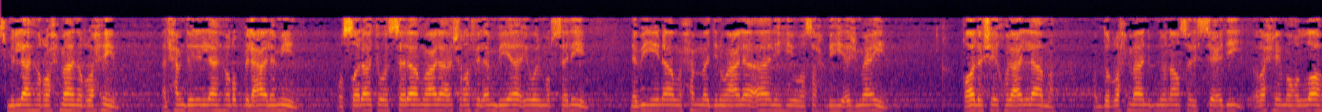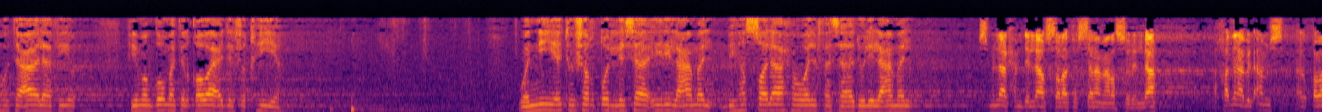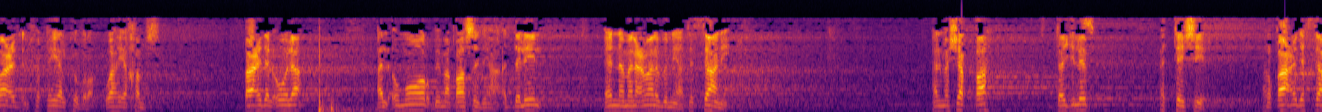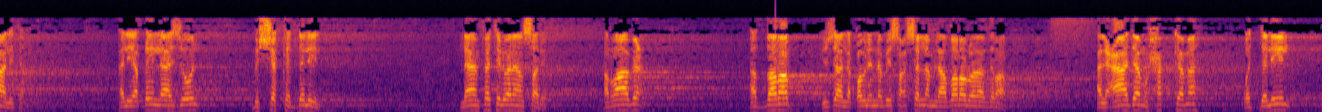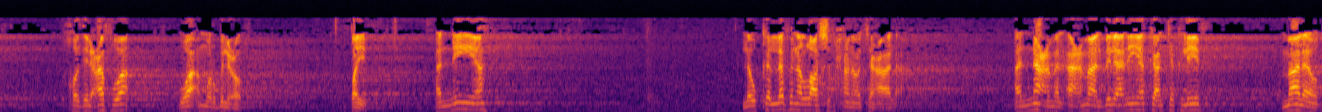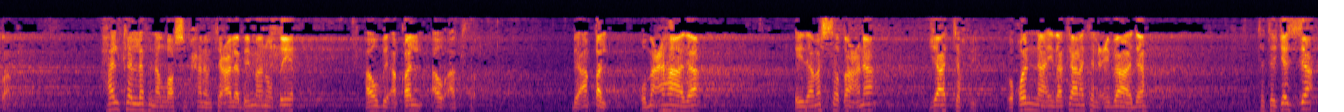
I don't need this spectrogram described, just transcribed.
بسم الله الرحمن الرحيم. الحمد لله رب العالمين والصلاة والسلام على أشرف الأنبياء والمرسلين نبينا محمد وعلى آله وصحبه أجمعين. قال شيخ العلامة عبد الرحمن بن ناصر السعدي رحمه الله تعالى في في منظومة القواعد الفقهية. والنية شرط لسائر العمل بها الصلاح والفساد للعمل. بسم الله الحمد لله والصلاة والسلام على رسول الله. أخذنا بالأمس القواعد الفقهية الكبرى وهي خمس. القاعدة الأولى الأمور بمقاصدها. الدليل إنما الأعمال بالنيات. الثاني المشقة تجلب التيسير. القاعدة الثالثة اليقين لا يزول بالشك الدليل. لا ينفتل ولا ينصرف. الرابع الضرر يزال لقول النبي صلى الله عليه وسلم لا ضرر ولا ضرار. العادة محكمة والدليل خذ العفو وأمر بالعرف طيب النية لو كلفنا الله سبحانه وتعالى أن نعمل أعمال بلا نية كان تكليف ما لا يطاق. هل كلفنا الله سبحانه وتعالى بما نطيق أو بأقل أو أكثر؟ بأقل. ومع هذا إذا ما استطعنا جاء التخفيف. وقلنا إذا كانت العبادة تتجزأ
